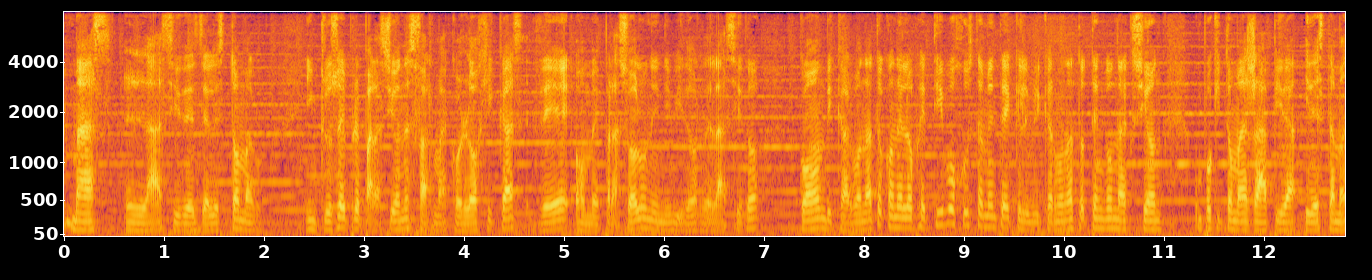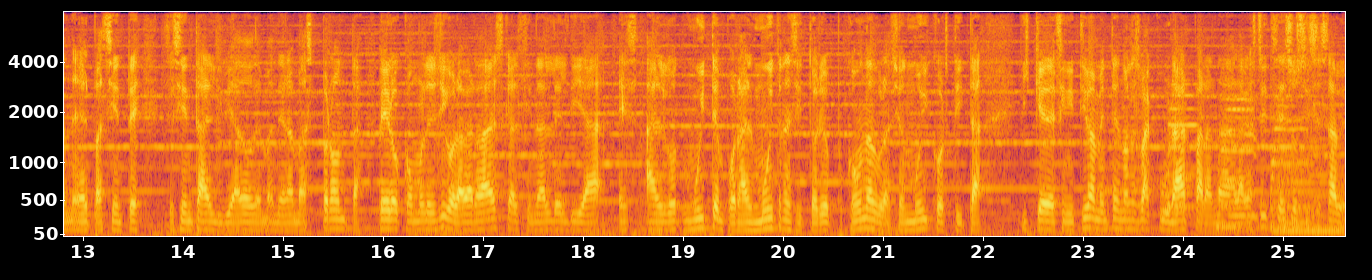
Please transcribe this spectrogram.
más la acidez del estómago. Incluso hay preparaciones farmacológicas de omeprazol, un inhibidor del ácido, con bicarbonato con el objetivo justamente de que el bicarbonato tenga una acción un poquito más rápida y de esta manera el paciente se sienta aliviado de manera más pronta. Pero como les digo, la verdad es que al final del día es algo muy temporal, muy transitorio, con una duración muy cortita y que definitivamente no les va a curar para nada la gastritis, eso sí se sabe.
